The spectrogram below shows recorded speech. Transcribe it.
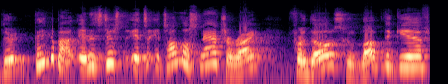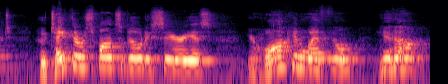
think about and it's just it's it's almost natural, right? For those who love the gift, who take the responsibility serious, you're walking with them, you know,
